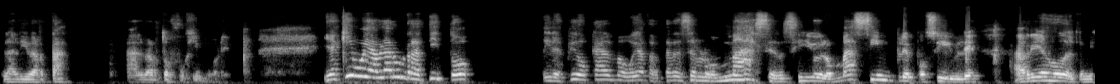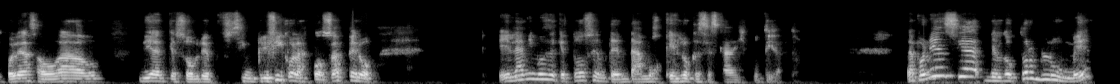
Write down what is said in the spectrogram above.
la libertad a Alberto Fujimori. Y aquí voy a hablar un ratito, y les pido calma, voy a tratar de ser lo más sencillo y lo más simple posible, a riesgo de que mis colegas abogados digan que simplifico las cosas, pero el ánimo es de que todos entendamos qué es lo que se está discutiendo. La ponencia del doctor Blume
